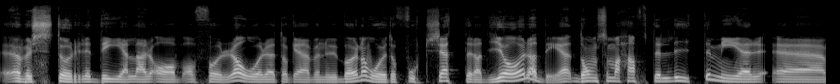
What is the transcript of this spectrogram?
över större delar av, av förra året och även nu i början av året och fortsätter att göra det. De som har haft det lite mer eh,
